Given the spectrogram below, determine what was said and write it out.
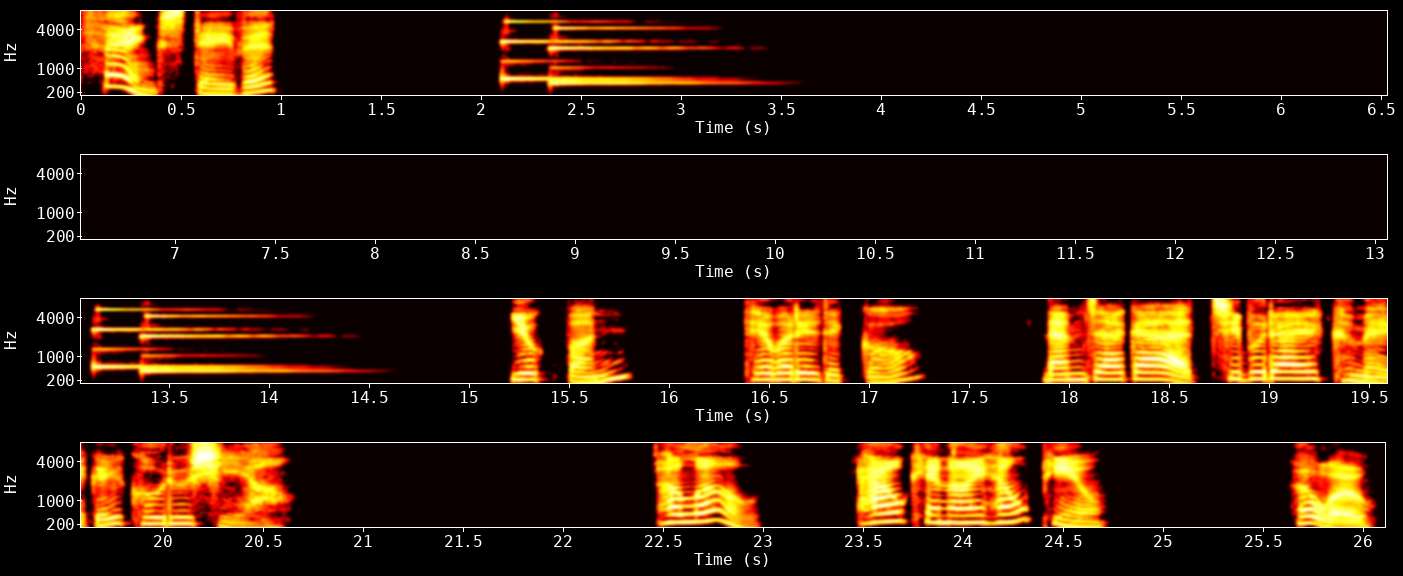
Thanks, David. 육 번 대화를 듣고 남자가 지불할 금액을 고르시오. Hello. How can I help you? Hello,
